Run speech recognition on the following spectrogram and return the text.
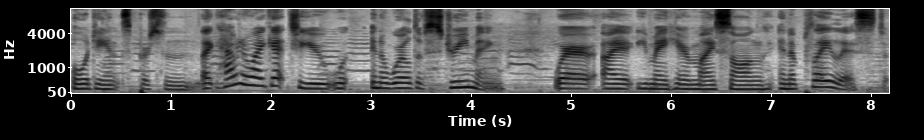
audience person? Like how do i get to you in a world of streaming where I you may hear my song in a playlist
